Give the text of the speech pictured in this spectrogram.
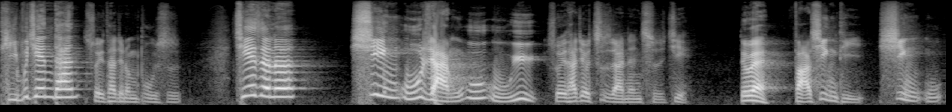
体不兼贪，所以他就能布施。接着呢，性无染污五欲，所以他就自然能持戒，对不对？法性体性无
